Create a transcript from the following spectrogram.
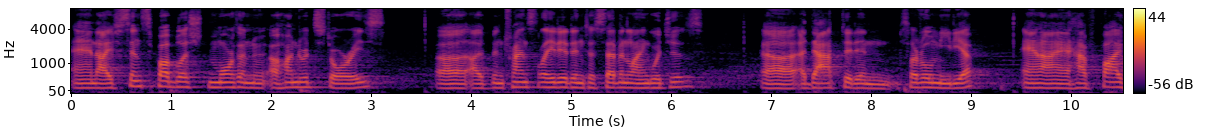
And I've since published more than 100 stories. Uh, I've been translated into seven languages uh, adapted in several media, and I have five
